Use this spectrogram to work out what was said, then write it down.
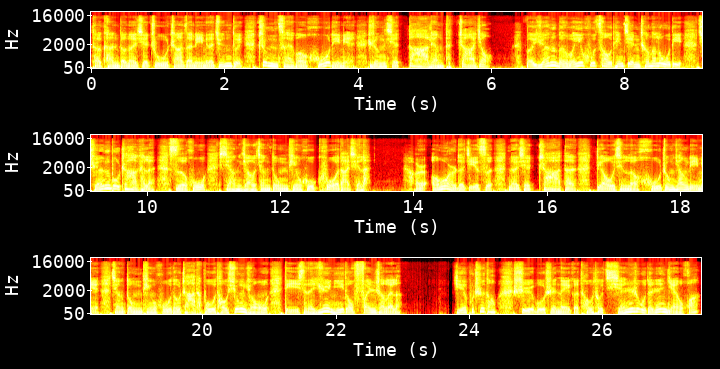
他看到那些驻扎在里面的军队正在往湖里面扔下大量的炸药，把原本围护造田建成的陆地全部炸开了，似乎想要将洞庭湖扩大起来。而偶尔的几次，那些炸弹掉进了湖中央里面，将洞庭湖都炸得波涛汹涌，底下的淤泥都翻上来了。也不知道是不是那个偷偷潜入的人眼花。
